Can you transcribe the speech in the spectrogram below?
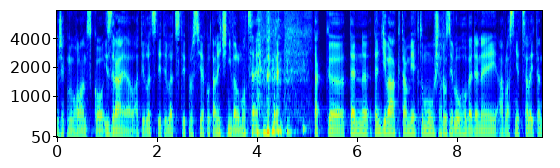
řeknu, Holandsko, Izrael a tyhle, ty, tyhle ty prostě jako taneční velmoce, tak eh, ten, ten divák tam je k tomu už hrozně dlouho vedený a vlastně celý ten,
